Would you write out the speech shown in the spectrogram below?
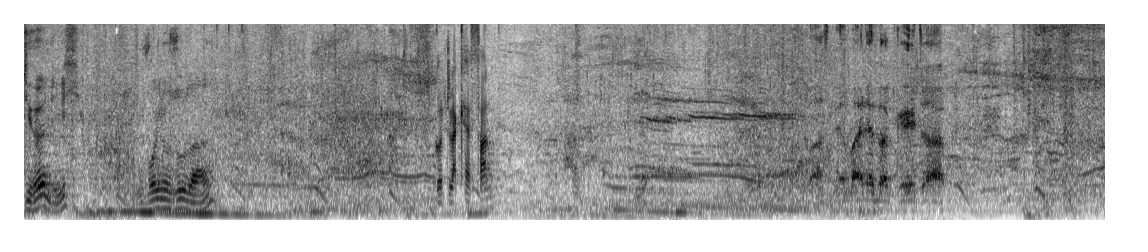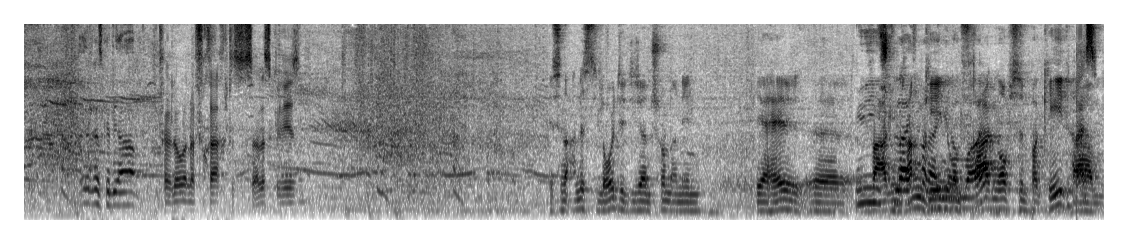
Die hören dich. Wollte ich nur so sagen. Good luck, have fun. Was mir meine Pakete. Ja, ihr haben. Verlorene Fracht, das ist alles gewesen. Das sind alles die Leute, die dann schon an den DHL-Wagen äh, rangehen und nochmal? fragen, ob sie ein Paket Was? haben.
